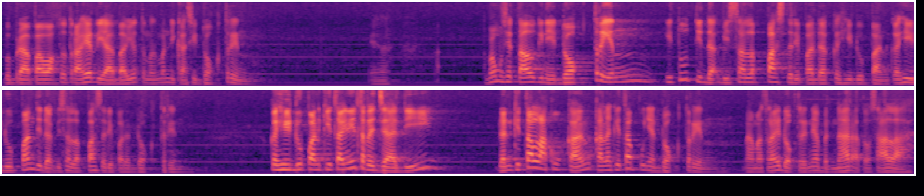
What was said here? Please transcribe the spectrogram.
beberapa waktu terakhir di Abayu teman-teman dikasih doktrin. Ya. Teman mesti tahu gini, doktrin itu tidak bisa lepas daripada kehidupan. Kehidupan tidak bisa lepas daripada doktrin. Kehidupan kita ini terjadi dan kita lakukan karena kita punya doktrin. Nah masalahnya doktrinnya benar atau salah.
